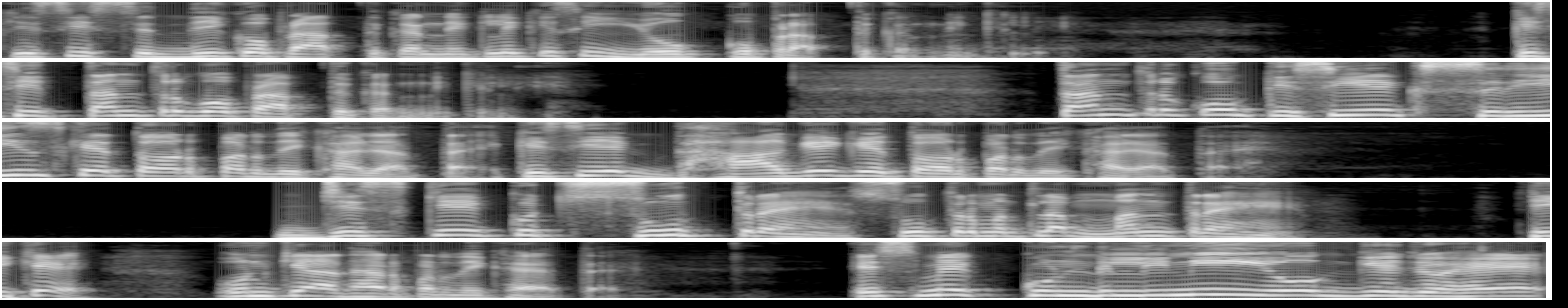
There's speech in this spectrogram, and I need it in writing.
किसी सिद्धि को प्राप्त करने के लिए, किसी योग को प्राप्त करने के लिए, किसी तंत्र को प्राप्त करने के लिए। तंत्र को किसी एक सीरीज़ के तौर पर देखा जाता है, किसी एक धागे के तौर पर देखा जाता है, जिसके कुछ सूत्र हैं, सूत्र मतलब मंत्र हैं, ठीक है? उनके आधार पर देखा जाता है। इसमें कुंडलिनी योग जो है,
